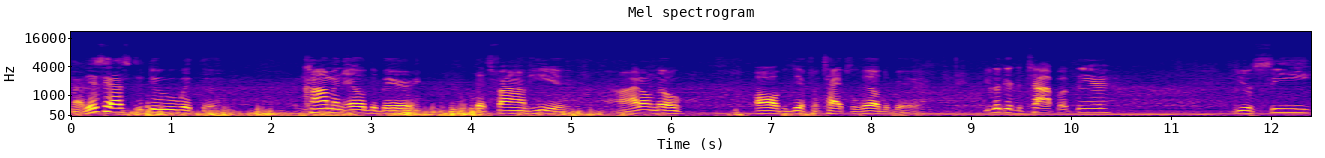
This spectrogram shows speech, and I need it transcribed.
Now this has to do with the common elderberry that's found here I don't know all the different types of elderberry. You look at the top up there, you'll see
